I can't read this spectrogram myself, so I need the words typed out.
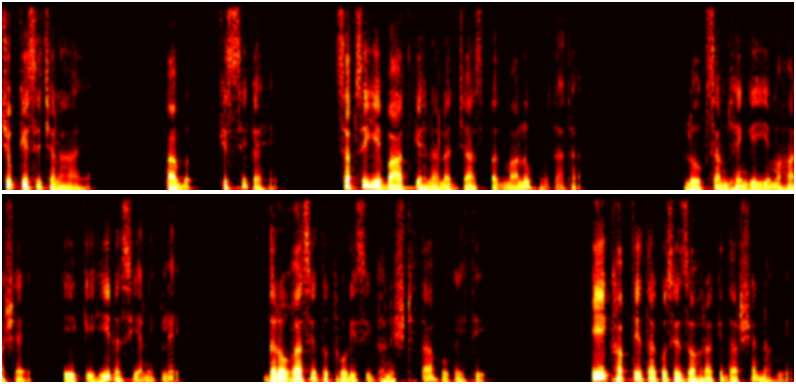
चुपके से चला आया। अब किससे कहे? सबसे ये बात कहना लज्जास्पद मालूम होता था। लोग समझेंगे ये महाशय एक ही रसिया निकले। दरोगा से तो थोड़ी सी घनिष्ठता हो गई थी। एक हफ़्ते तक उसे जोहरा के दर्शन न हुए।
